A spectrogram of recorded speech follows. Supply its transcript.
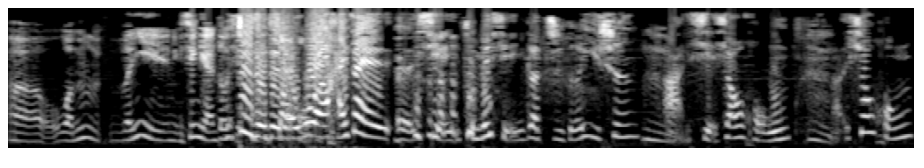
呃，我们文艺女青年都写。对对对对，我还在呃写，准备写一个只得一生。嗯啊，写萧红。嗯啊，萧红，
